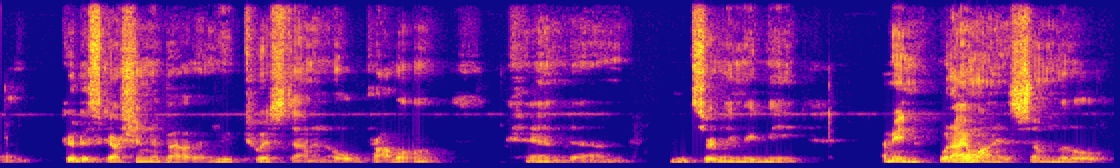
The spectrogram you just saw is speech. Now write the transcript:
Uh, Good discussion about a new twist on an old problem, and um, it certainly made me, I mean, what I want is some little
